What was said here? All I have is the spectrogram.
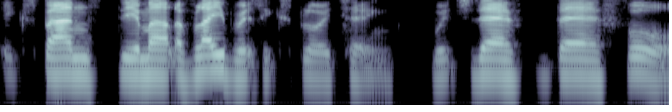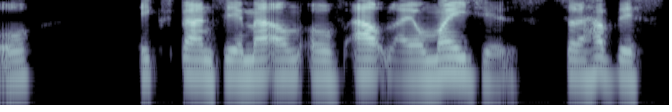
expand the amount of labour it's exploiting, which there, therefore expands the amount of outlay on wages. So they have this.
